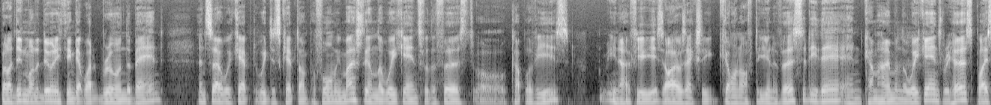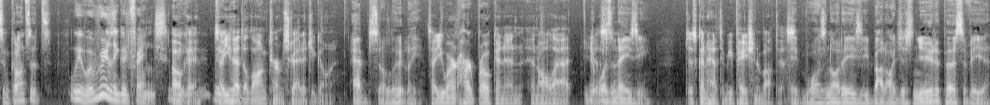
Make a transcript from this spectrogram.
But I didn't want to do anything that would ruin the band. And so we kept, we just kept on performing, mostly on the weekends for the first oh, couple of years. You know, a few years. I was actually going off to university there and come home on the weekends, rehearse, play some concerts. We were really good friends. We- Okay. So you had the long term strategy going. Absolutely. So you weren't heartbroken and, and all that. You It just, wasn't easy. just going to have to be patient about this. It was not easy, but I just knew to persevere.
